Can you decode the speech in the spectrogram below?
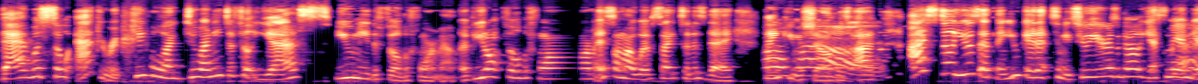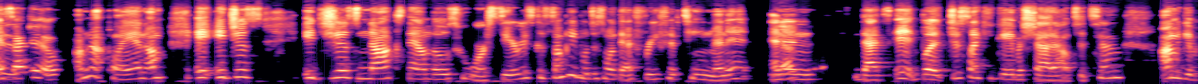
that was so accurate. People like, do I need to fill? Yes, you need to fill the form out. If you don't fill the form, it's on my website to this day. Thank Oh, you, Michelle, because I. I still use that thing. You gave that to me two years ago. Yes, ma'am. Yes, Yes. I do. I'm not playing. I'm. It, it just it just knocks down those who are serious because some people just want that free 15 minute and Yep. then that's it. But just like you gave a shout out to Tim, I'm gonna give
